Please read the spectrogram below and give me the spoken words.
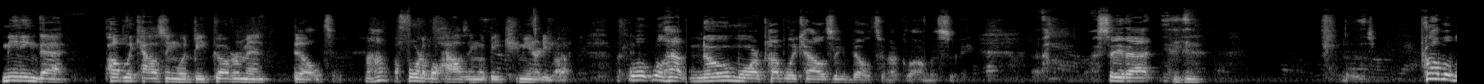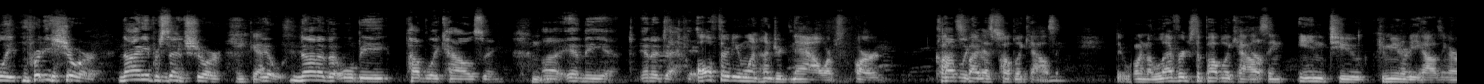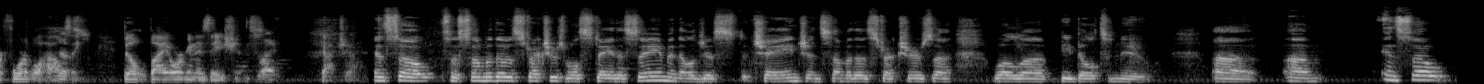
Meaning that public housing would be government built, uh-huh. affordable housing would be community built. We'll, we'll have no more public housing built in Oklahoma City. I say that probably pretty sure, 90% sure, Okay. it- none of it will be public housing uh, in the end, in a decade. All 3,100 now are, are classified as public housing. That We're going to leverage the public housing into community housing or affordable housing Yes. built by organizations. Right. Gotcha. And so, so some of those structures will stay the same, and they'll just change, and some of those structures uh, will uh, be built new. Uh, um, and so,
